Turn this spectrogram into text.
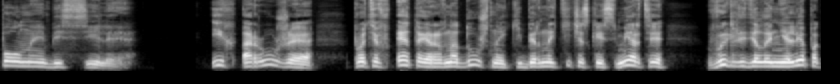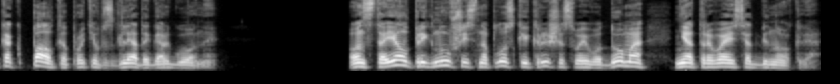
полное бессилие. Их оружие — против этой равнодушной кибернетической смерти выглядела нелепо, как палка против взгляда Горгоны. Он стоял, пригнувшись на плоской крыше своего дома, не отрываясь от бинокля.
